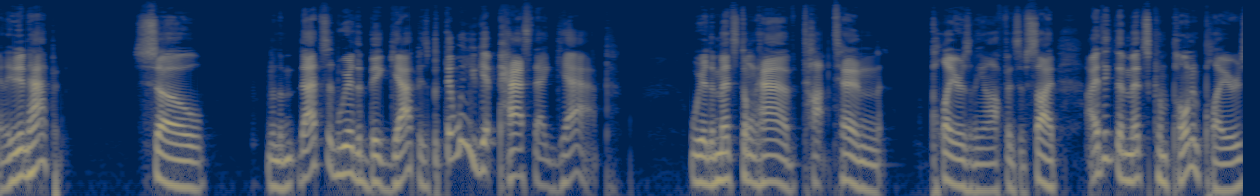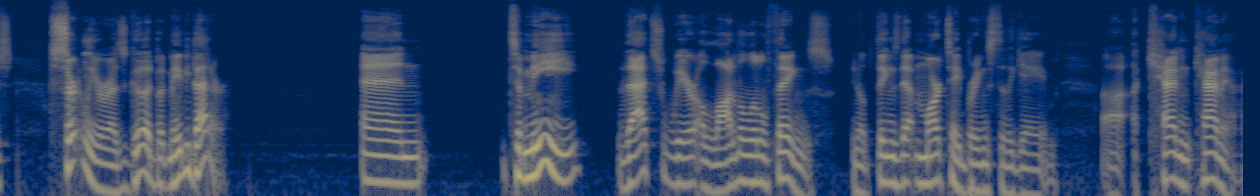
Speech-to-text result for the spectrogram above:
and it didn't happen. So you know, the, that's where the big gap is. But then when you get past that gap, where the Mets don't have top ten players on the offensive side, I think the Mets component players certainly are as good, but maybe better. And to me, that's where a lot of the little things, you know, things that Marte brings to the game, uh, a Can Canha,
